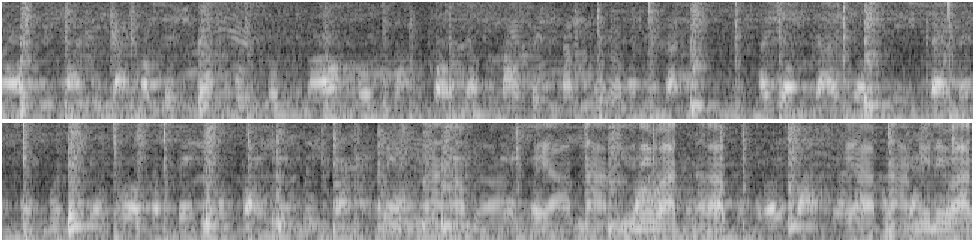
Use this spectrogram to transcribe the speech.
น้องที่มาทีหลังก็เป็นนักบุญรุ่นน้องรุ่นหลังต่อจากเราเป็นนักบุญเหมือนกันถ้ายอมจ่ายยอมที่แต่แม่แข่งบนเรื่องพ่อกับแม่ต้องไปไม่ได้ทีมงานเขาก็ไปอาบน้ำอยู่ในวัดนะครับไปอาบน้ำอยู่ในวัด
